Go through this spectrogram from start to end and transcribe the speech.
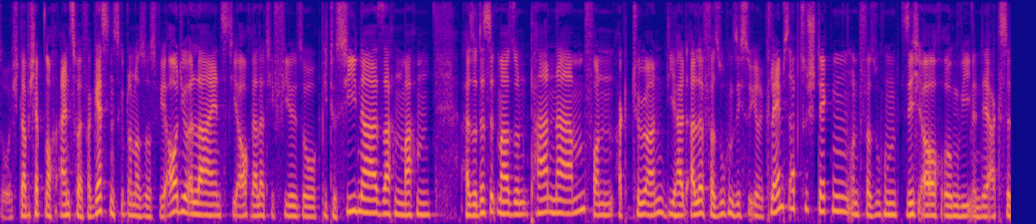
So, ich glaube, ich habe noch ein, zwei vergessen. Es gibt auch noch sowas wie Audio Alliance, die auch relativ viel so B2C-nahe Sachen machen. Also das sind mal so ein paar Namen von Akteuren, die halt alle versuchen, sich so ihre Claims abzustecken und versuchen, sich auch irgendwie in der Achse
